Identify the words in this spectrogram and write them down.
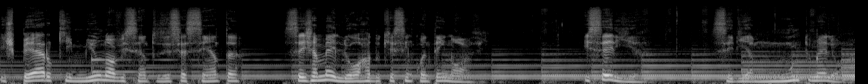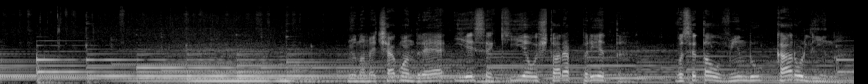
Espero que 1960 seja melhor do que 59. E seria, seria muito melhor. Meu nome é Thiago André e esse aqui é o História Preta. Você está ouvindo Carolina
